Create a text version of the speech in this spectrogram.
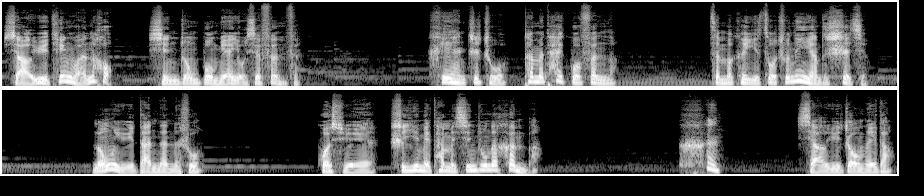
小玉听完后，心中不免有些愤愤。黑暗之主，他们太过分了，怎么可以做出那样的事情？龙宇淡淡的说：“或许是因为他们心中的恨吧。”恨，小玉皱眉道：“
